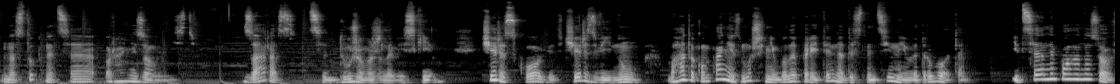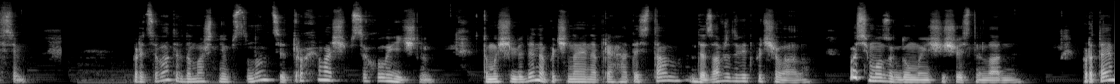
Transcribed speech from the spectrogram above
Наступне це організованість. Зараз це дуже важливий скіл. Через ковід, через війну багато компаній змушені були перейти на дистанційний вид роботи. І це непогано зовсім. Працювати в домашній обстановці трохи важче психологічно, тому що людина починає напрягатись там, де завжди відпочивала. Ось мозок думає, що щось неладне. Проте,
